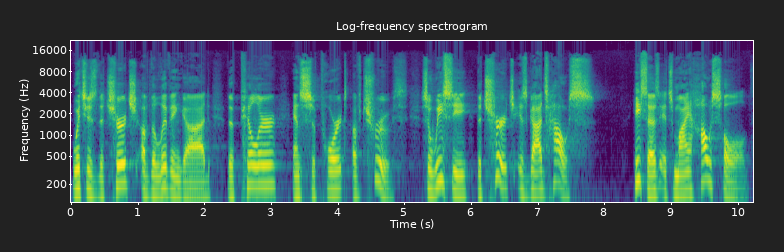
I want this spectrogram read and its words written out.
which is the church of the living God, the pillar and support of truth. So we see the church is God's house. He says, It's my household.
